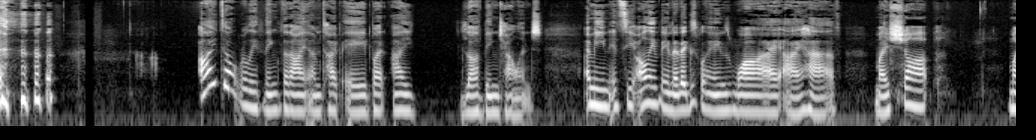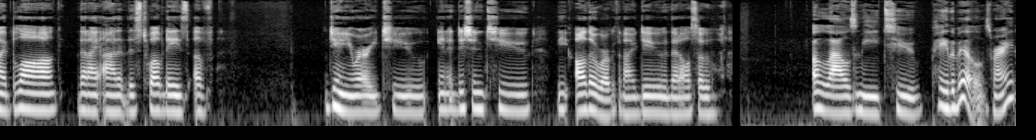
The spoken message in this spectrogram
I don't really think that I am type A, but I love being challenged. I mean, it's the only thing that explains why I have my shop, my blog that I added this 12 days of January to, in addition to the other work that I do that also allows me to pay the bills, right?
